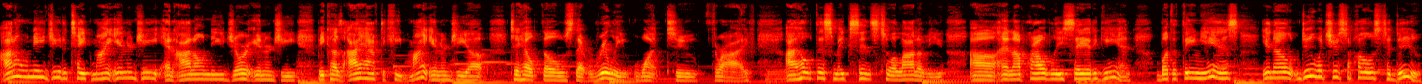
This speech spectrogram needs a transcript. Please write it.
I don't need you to take my energy and I don't need your energy because I have to keep my energy up to help those that really want to thrive. I hope this makes sense to a lot of you. Uh, and I'll probably say it again. But the thing is, you know, do what you're supposed to do.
